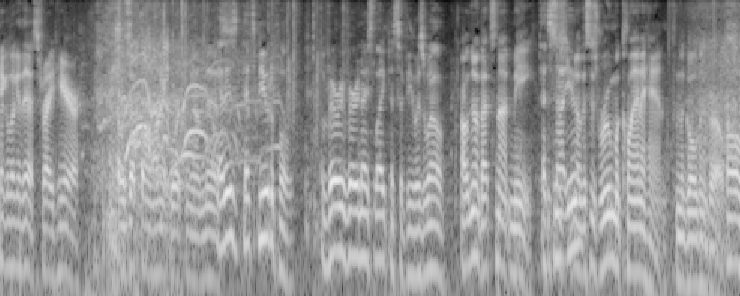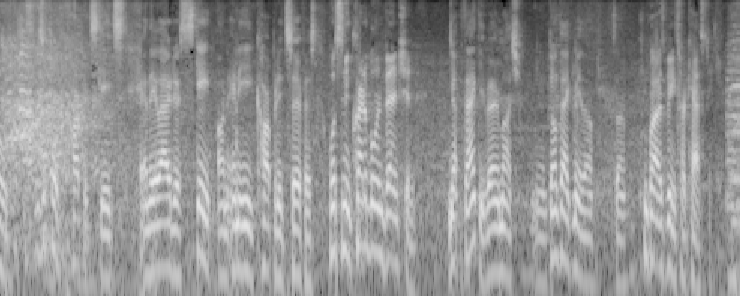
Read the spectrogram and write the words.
Take a look at this right here. I was up all night working on this. That is that's beautiful. A very very nice likeness of you as well. Oh no, that's not me. That's this not is, you. No, this is Rue McClanahan from the Golden Girls. Oh, these are called carpet skates, and they allow you to skate on any carpeted surface. Well, it's an incredible invention. Yep, thank you very much. don't thank me, though. So. Well, I was being sarcastic.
